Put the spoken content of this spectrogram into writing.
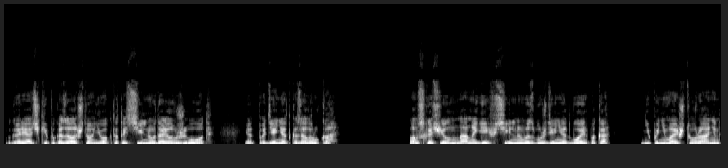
В горячке показалось, что его кто-то сильно ударил в живот, и от падения отказала рука. Он вскочил на ноги в сильном возбуждении от боя, пока не понимая, что ранен,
